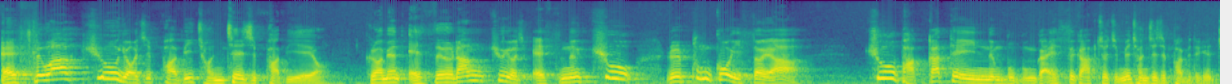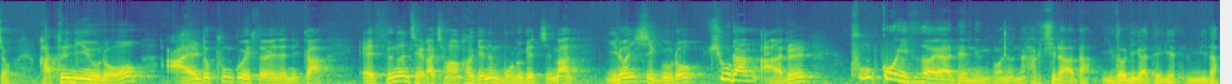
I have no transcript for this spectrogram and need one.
S와 Q 여집합이 전체 집합이에요. 그러면 S랑 Q S는 Q를 품고 있어야 Q 바깥에 있는 부분과 S가 합쳐지면 전체 집합이 되겠죠. 같은 이유로 R도 품고 있어야 되니까 S는 제가 정확하게는 모르겠지만 이런 식으로 Q랑 R을 품고 있어야 되는 거는 확실하다 이 소리가 되겠습니다.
